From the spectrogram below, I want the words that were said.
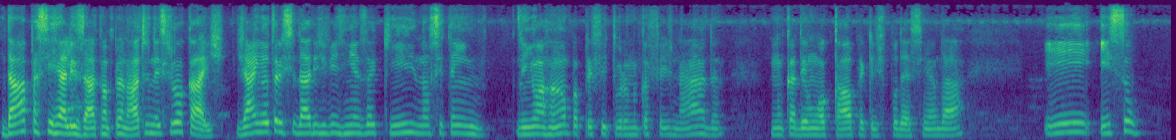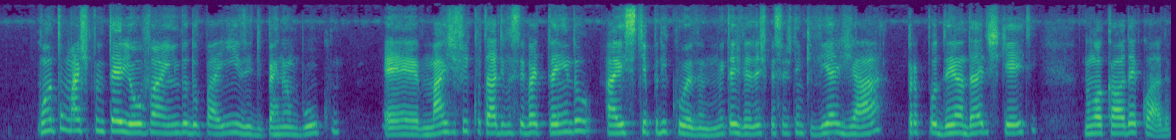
dá para se realizar campeonatos nesses locais. Já em outras cidades vizinhas aqui não se tem nenhuma rampa, a prefeitura nunca fez nada, nunca deu um local para que eles pudessem andar. E isso Quanto mais para o interior vai indo do país e de Pernambuco, é, mais dificuldade você vai tendo a esse tipo de coisa. Muitas vezes as pessoas têm que viajar para poder andar de skate no local adequado.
